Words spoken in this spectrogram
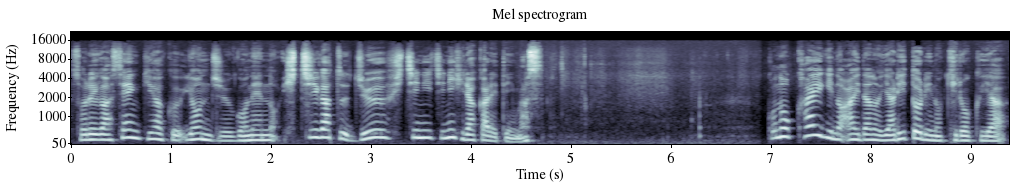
それが1945年の7月17日に開かれています。この会議の間のやり取りの記録や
